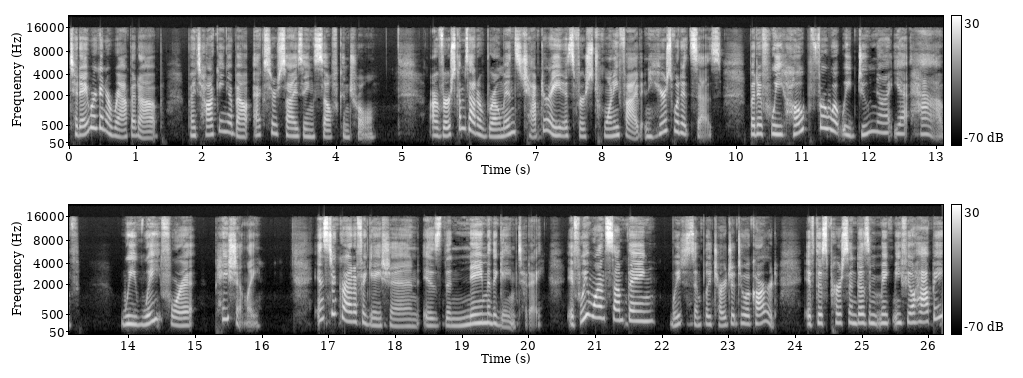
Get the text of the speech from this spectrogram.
Today, we're going to wrap it up by talking about exercising self control. Our verse comes out of Romans chapter 8, it's verse 25, and here's what it says But if we hope for what we do not yet have, we wait for it patiently. Instant gratification is the name of the game today. If we want something, we just simply charge it to a card. If this person doesn't make me feel happy,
